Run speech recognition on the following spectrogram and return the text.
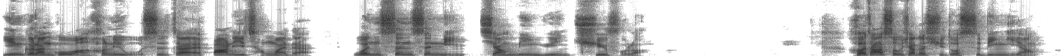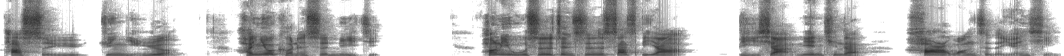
英格兰国王亨利五世在巴黎城外的文森森林向命运屈服了。和他手下的许多士兵一样，他死于军营热，很有可能是痢疾。亨利五世正是莎士比亚笔下年轻的哈尔王子的原型。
